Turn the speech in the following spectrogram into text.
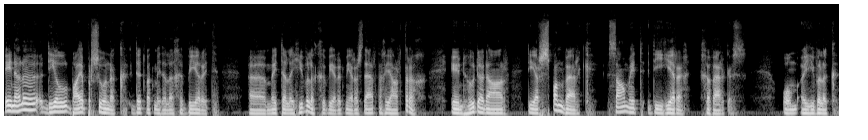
En hulle deel baie persoonlik dit wat met hulle gebeur het. Uh met hulle huwelik gebeur het meer as 30 jaar terug en hoe dat daar deur spanwerk saam met die Here gewerk is om 'n huwelik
